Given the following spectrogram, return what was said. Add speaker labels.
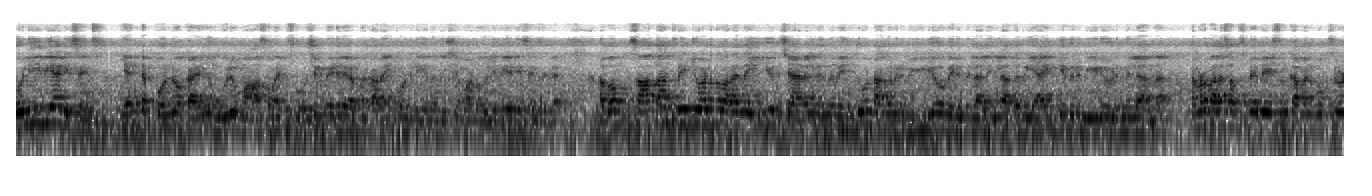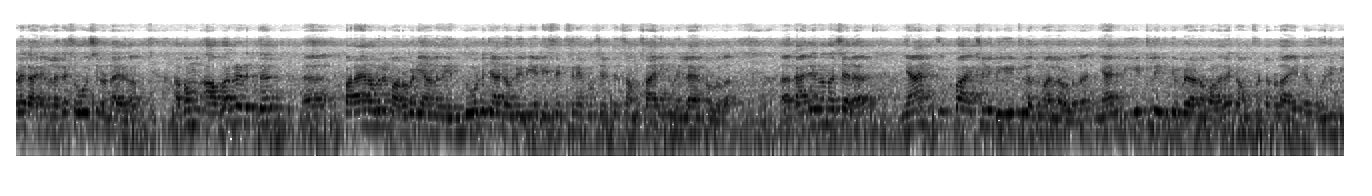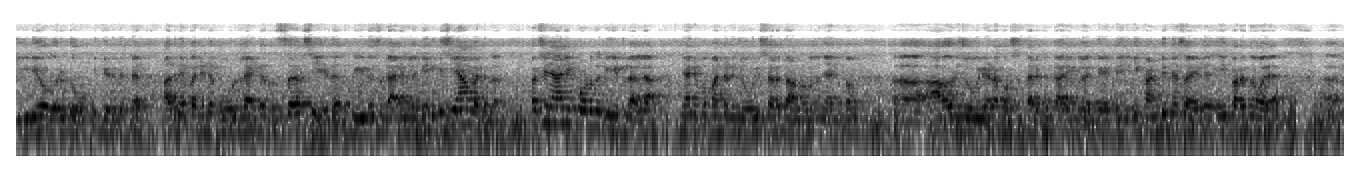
Speaker 1: Olivia designs എന്റെ പൊന്നോ കഴിഞ്ഞ ഒരു മാസമായിട്ട് സോഷ്യൽ മീഡിയയിൽ കിടന്ന് കറങ്ങിക്കൊണ്ടിരിക്കുന്ന വിഷയമാണ് ഒലിവിയ ഡിസൈൻസിന്റെ. അപ്പം സാത്താൻ ത്രീ ടു എന്ന് പറയുന്ന ഈ ഒരു ചാനലിൽ നിന്നും എന്തുകൊണ്ട് അങ്ങനെ ഒരു വീഡിയോ വരുന്നില്ല അല്ലെങ്കിൽ അത് റിയാക്ട് ചെയ്തൊരു വീഡിയോ ഇടുന്നില്ല എന്ന് നമ്മുടെ പല സബ്സ്ക്രൈബേഴ്സും കമന്റ് ബോക്സിലൂടെ കാര്യങ്ങളൊക്കെ ചോദിച്ചിട്ടുണ്ടായിരുന്നു. അപ്പം അവരുടെ അടുത്ത് പറയാനുള്ളൊരു മറുപടിയാണ് എന്തുകൊണ്ട് ഞാൻ ഒലിവിയ ഡിസൈൻസിനെ കുറിച്ചിട്ട് സംസാരിക്കുന്നില്ല എന്നുള്ളത്. കാര്യം എന്താണെന്ന് വെച്ചാൽ ഞാൻ ഇപ്പോൾ ആക്ച്വലി വീട്ടിലൊന്നും അല്ല ഉള്ളത്. ഞാൻ വീട്ടിലിരിക്കുമ്പോഴാണ് വളരെ കംഫർട്ടബിൾ ആയിട്ട് ഒരു വീഡിയോ ഒരു ടോപ്പിക് എടുത്തിട്ട് അതിനെ പറ്റിയിട്ട് കൂടുതലായിട്ട് റിസർച്ച് ചെയ്ത് വീഡിയോസ് കാര്യങ്ങളൊക്കെ എനിക്ക് ചെയ്യാൻ പറ്റുന്നത്. പക്ഷേ ഞാനിപ്പോൾ ഉള്ളത് വീട്ടിലല്ല. ഞാനിപ്പോൾ മറ്റൊരു ജോലി സ്ഥലത്താണുള്ളത്. ഞാനിപ്പം ആ, ഒരു ജോലിയുടെ കുറച്ച് തിരക്കും കാര്യങ്ങളൊക്കെ ആയിട്ട് എനിക്ക് കണ്ടിന്യൂസ് ആയിട്ട് ഈ പറയുന്ന പോലെ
